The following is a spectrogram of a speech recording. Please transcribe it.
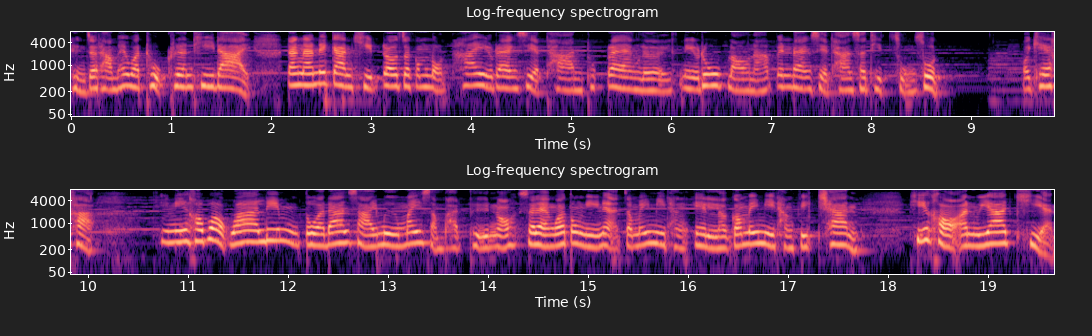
ถึงจะทำให้วัตถุเคลื่อนที่ได้ ดังนั้นในการคิดเราจะกำหนดให้แรงเสียดทานทุกแรงเลย ในรูปเรานะ เป็นแรงเสียดทานสถิตสูงสุด โอเคค่ะทีนี้เขาบอกว่าริมตัวด้านซ้ายมือไม่สัมผัสพื้นเนาะแสดงว่าตรงนี้เนี่ยจะไม่มีทั้งเอ็นแล้วก็ไม่มีทั้งฟิกชันพี่ขออนุญาตเขียน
